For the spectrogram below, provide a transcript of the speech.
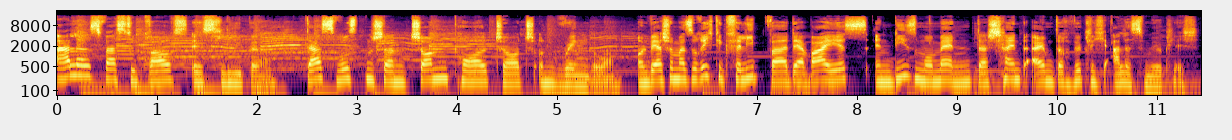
Alles, was du brauchst, ist Liebe. Das wussten schon John, Paul, George und Ringo. Und wer schon mal so richtig verliebt war, der weiß, in diesem Moment, da scheint einem doch wirklich alles möglich.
